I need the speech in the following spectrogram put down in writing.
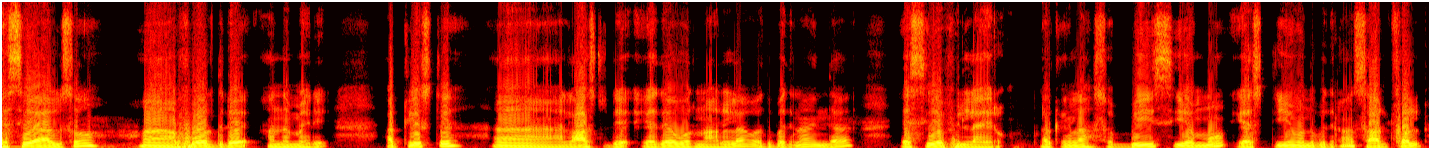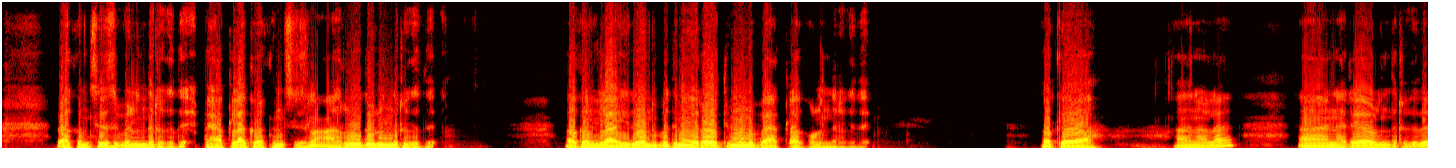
எஸ்சி ஆல்சோ ஃபோர்த் டே அந்த மாதிரி அட்லீஸ்ட்டு லாஸ்ட் டே ஏதோ ஒரு நாளில் வந்து பார்த்திங்கன்னா இந்த எஸ்சியை ஃபில் ஆயிரும். ஓகேங்களா ஸோ பிசிஎம்மும் எஸ்டியும் வந்து பார்த்திங்கன்னா ஷார்ட் ஃபால் வேகன்சிஸ் விழுந்திருக்குது பேக்லாக் வேகன்சிஸ்லாம் அறுபது விழுந்திருக்குது. ஓகேங்களா இது வந்து பார்த்திங்கன்னா இருபத்தி மூணு பேக்லாக் விழுந்திருக்குது. ஓகேவா அதனால் uh, நிறைய விழுந்திருக்குது.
